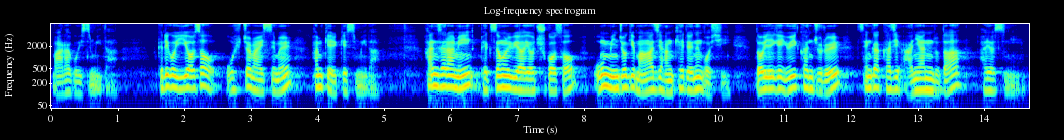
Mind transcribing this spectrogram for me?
말하고 있습니다. 그리고 이어서 50절 말씀을 함께 읽겠습니다. 한 사람이 백성을 위하여 죽어서 온 민족이 망하지 않게 되는 것이 너희에게 유익한 줄을 생각하지 아니하는도다 하였으니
